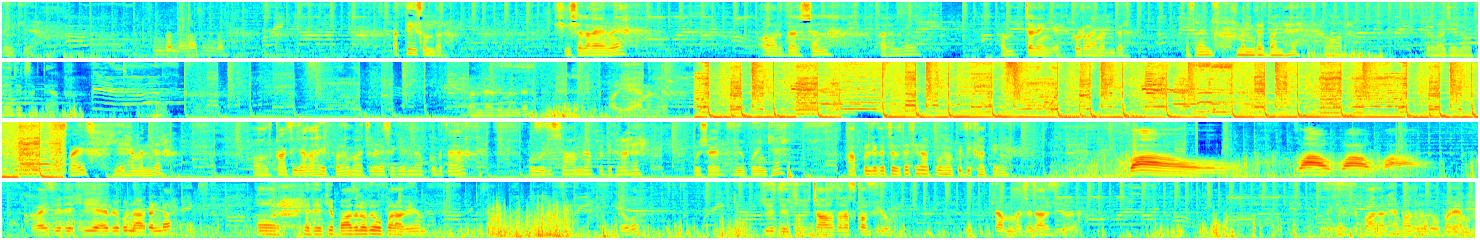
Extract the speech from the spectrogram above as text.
देखिए। सुंदर लग रहा सुंदर। अति सुंदर। शीशे लगाए हुए और दर्शन करने हम चलेंगे, खुल रहा है मंदिर। तो फ्रेंड्स मंदिर बंद है और दरवाजे लोग हैं, देख सकते हैं आप। बंद है अभी मंदिर और ये है मंदिर। गाइस ये है मंदिर और काफ़ी ज़्यादा हाइट पर हम आ चुके हैं, जैसा कि हमने आपको बताया। और वो जो सामने आपको दिख रहा है, वो शायद व्यू पॉइंट है। आपको लेकर चलते, फिर आपको वहाँ पे दिखाते हैं। वाओ वाओ वाओ वाओ तो गाइज़ ये देखिए, ये है बिल्कुल नारकंडा। और ये देखिए, बादलों के ऊपर आ गए हम। क्या हुआ? ये देखिए, चारों तरफ़ का व्यू क्या मज़ेदार व्यू है। देखिए कि बादल हैं बादलों के ऊपर है हम.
